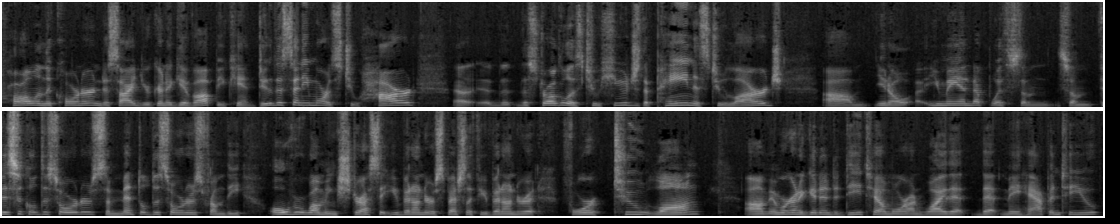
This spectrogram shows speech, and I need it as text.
crawl in the corner and decide you're going to give up. You can't do this anymore. It's too hard. Uh, the, the struggle is too huge. The pain is too large. Um, you know, you may end up with some some physical disorders, some mental disorders from the overwhelming stress that you've been under, especially if you've been under it for too long. Um, and we're going to get into detail more on why that that may happen to you.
